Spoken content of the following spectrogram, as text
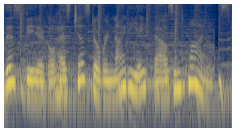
This vehicle has just over 98,000 miles.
